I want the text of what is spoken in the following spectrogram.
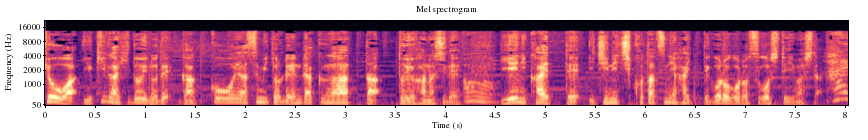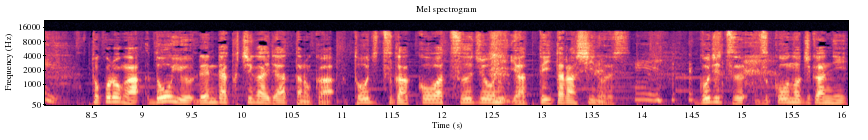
今日は雪がひどいので学校を休みと連絡があったという話で家に帰って一日こたつに入ってゴロゴロ過ごしていました。はい。ところがどういう連絡違いであったのか当日学校は通常にやっていたらしいのです。後日図工の時間に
